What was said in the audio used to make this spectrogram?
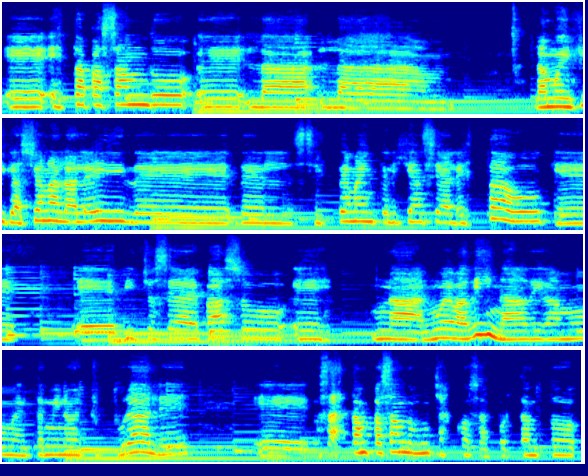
eh, está pasando la, la, modificación a la ley del sistema de inteligencia del Estado, que dicho sea de paso es una nueva DINA, digamos, en términos estructurales. o sea, están pasando muchas cosas, por tanto,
